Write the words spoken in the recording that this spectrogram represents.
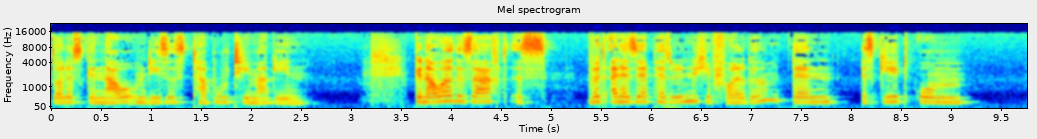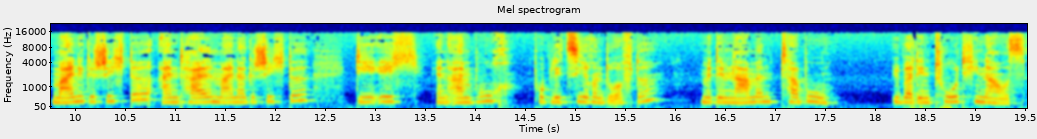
soll es genau um dieses Tabuthema gehen. Genauer gesagt, es wird eine sehr persönliche Folge, denn es geht um meine Geschichte, ein Teil meiner Geschichte, die ich in einem Buch publizieren durfte mit dem Namen Tabu über den Tod hinaus.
